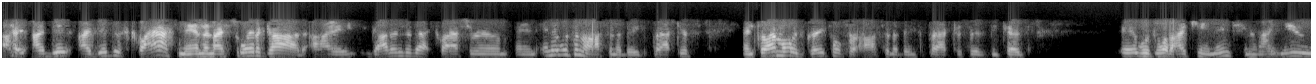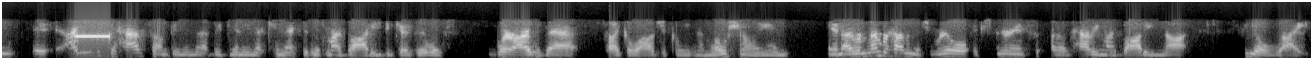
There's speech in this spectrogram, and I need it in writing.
I, I did I did this class, man, and I swear to God, I got into that classroom and and it was an asana based practice. And so I'm always grateful for asana-based practices because it was what I came into, and I knew it, I needed to have something in that beginning that connected with my body because it was where I was at psychologically and emotionally. And and I remember having this real experience of having my body not feel right.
